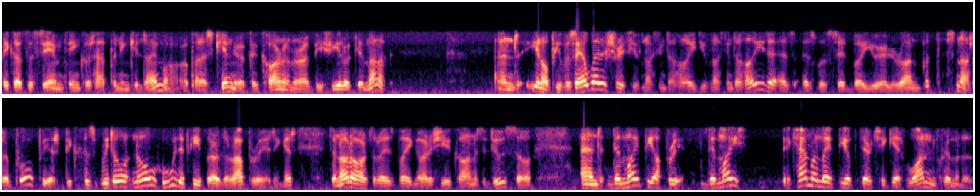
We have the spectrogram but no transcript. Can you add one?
because the same thing could happen in Kildimo or Pallaskenry or Kilcornan or Abbeyfeale or Kilmallock. And, you know, people say, oh, well, sure, if you've nothing to hide, you've nothing to hide, as, as was said by you earlier on. But that's not appropriate because we don't know who the people are that are operating it. They're not authorised by Garda Síochána to do so. And they might be operate. they might, the camera might be up there to get one criminal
